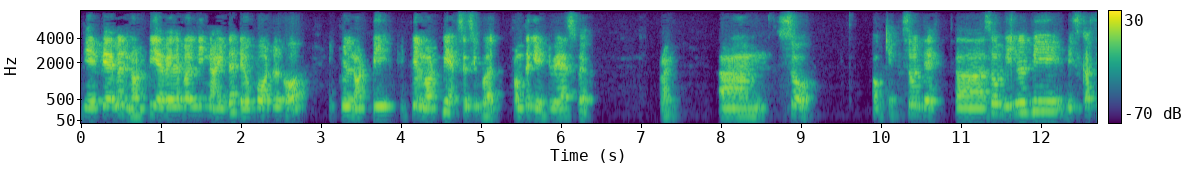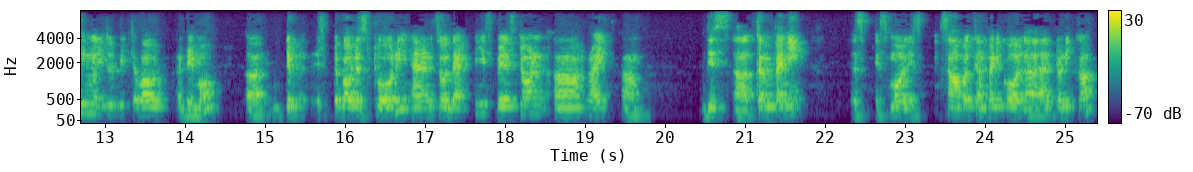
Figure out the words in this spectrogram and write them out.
the API will not be available in either dev portal or it will not be it will not be accessible from the gateway as well. Right. Um, so okay, so the uh, so we will be discussing a little bit about a demo. Uh, about a story and so that is based on uh, right um, this uh, company a, a small example company called uh, Altonica.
